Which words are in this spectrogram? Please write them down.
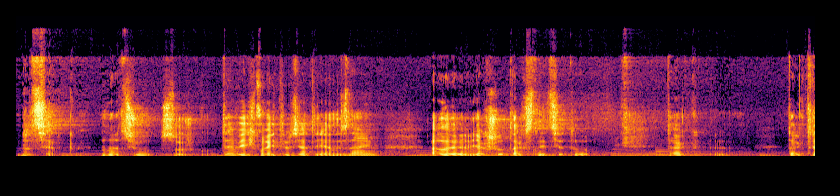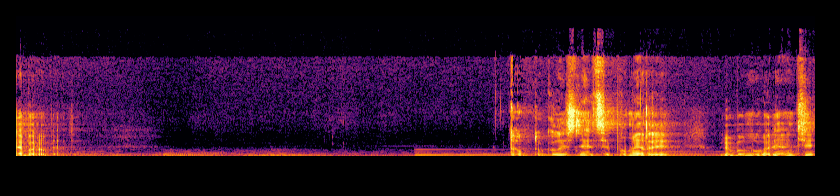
до церкви на цю службу. Де ви їх маєте взяти, я не знаю. Але якщо так сниться, то так, е, так треба робити. Тобто, коли сняться померлі, в будь-якому варіанті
